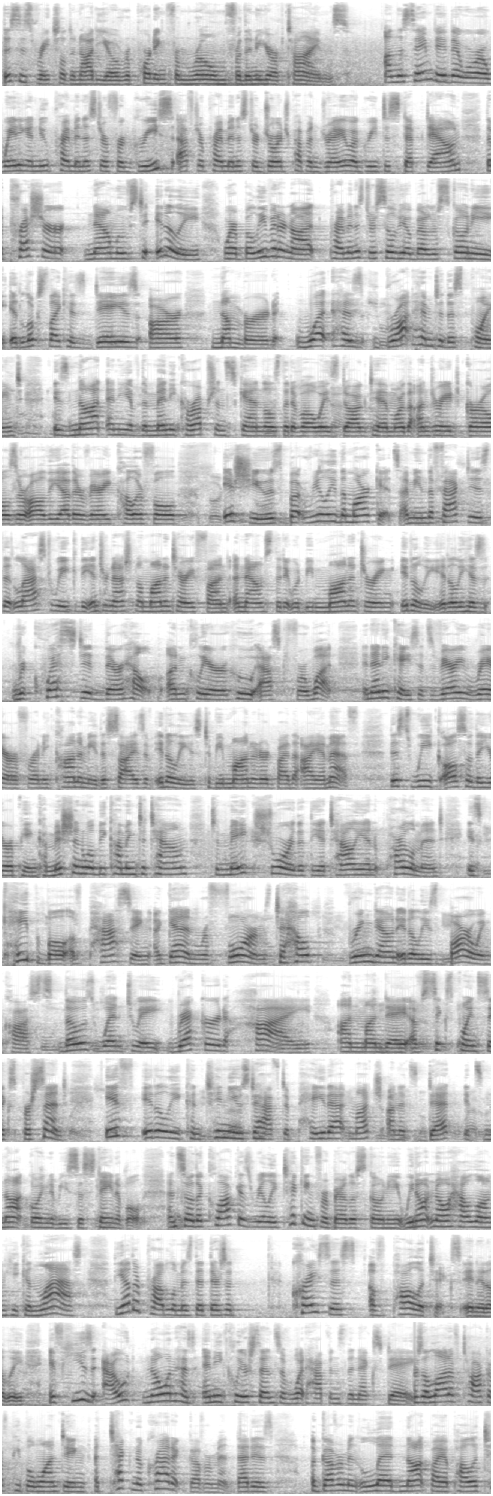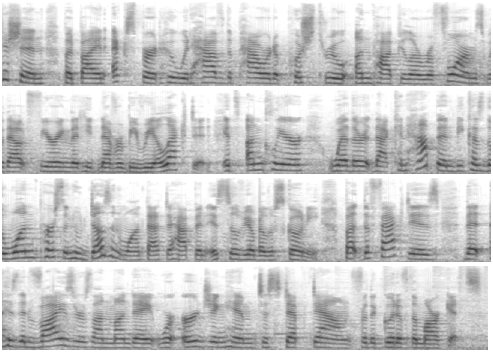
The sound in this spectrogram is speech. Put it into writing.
This is Rachel Donadio reporting from Rome for the New York Times. On the same day that we're awaiting a new prime minister for Greece after Prime Minister George Papandreou agreed to step down, the pressure now moves to Italy, where, believe it or not, Prime Minister Silvio Berlusconi, it looks like his days are numbered. What has brought him to this point is not any of the many corruption scandals that have always dogged him, or the underage girls, or all the other very colorful issues, but really the markets. I mean, the fact is that last week the International Monetary Fund announced that it would be monitoring Italy has requested their help, unclear who asked for what. In any case, it's very rare for an economy the size of Italy's to be monitored by the IMF. This week, also, the European Commission will be coming to town to make sure that the Italian parliament is capable of passing, again, reforms to help bring down Italy's borrowing costs. Those went to a record high on Monday of 6.6%. If Italy continues to have to pay that much on its debt, it's not going to be sustainable. And so the clock is really ticking for Berlusconi. We don't know how long he can last. The other problem is that there's a crisis of politics in Italy. If he's out, no one has any clear sense of what happens the next day. There's a lot of talk of people wanting a technocratic government, that is, a government led not by a politician, but by an expert who would have the power to push through unpopular reforms without fearing that he'd never be reelected. It's unclear whether that can happen because the one person who doesn't want that to happen is Silvio Berlusconi. But the fact is that his advisors on Monday were urging him to step down for the good of the markets.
